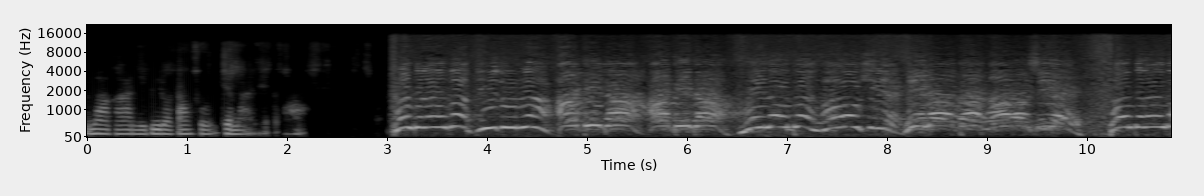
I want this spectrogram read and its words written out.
အမကနေပြီးတော့တောင်းဆိုချင်ပါတယ်ပေါ့ဟုတ်ထန်တလန်ကပြည်သူများအာတိတာအာတိတာနေလို့အတွက်ငါးလို့ရှိရဲ့နေလို့အတွက်ငါးလို့ရှိရဲ့ထန်တလန်က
